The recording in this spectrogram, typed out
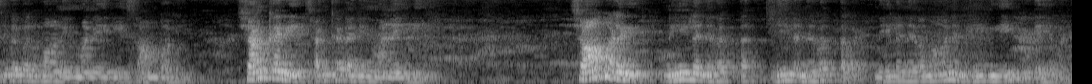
சிவபெருமானின் மனைவி சாம்பவி. சங்கரி சங்கரனின் மனைவி. சாமலை நீல நிறத்த நீல நிறத்தவள் நீல நிறமான மேனியை உடையவள்.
